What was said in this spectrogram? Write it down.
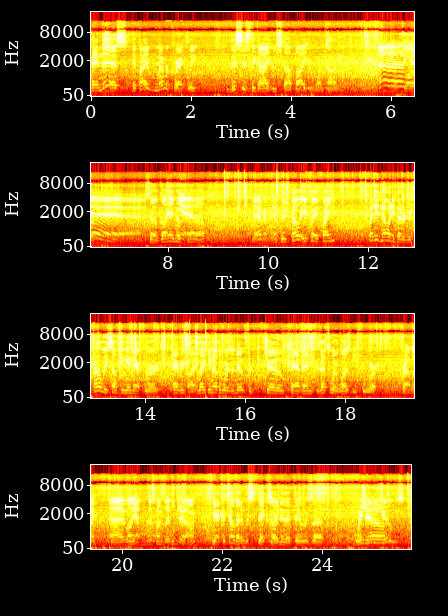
And this, if I remember correctly, this is the guy who stopped by here one time. Uh, yeah. So go ahead and open Yeah. that up. Yeah, I remember him. There's probably if I, if I if I didn't know any better, there's probably something in there for everybody. Like in other words, a note for Joe, Kevin, because that's what it was before. Probably. Uh, well, yep. This one's labeled Joe. Yeah, I could tell that it was thick, so I knew that there was a. Joe. Joe. Joe's?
